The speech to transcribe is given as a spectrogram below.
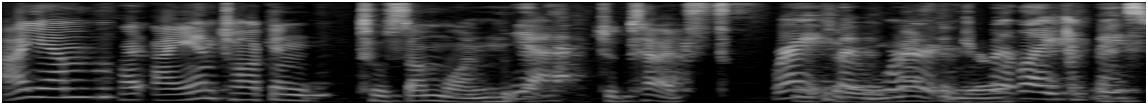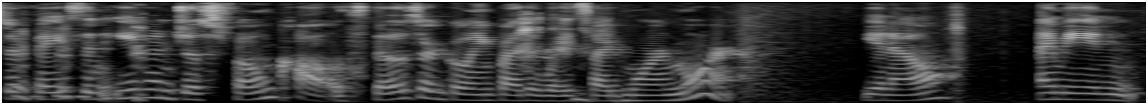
I am. I, I, am talking to someone. Yeah. To text. Right, but we're messenger. but like face to face, and even just phone calls. Those are going by the wayside more and more. You know, I mean,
